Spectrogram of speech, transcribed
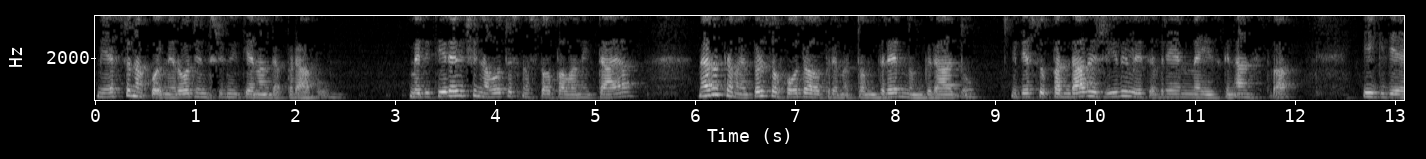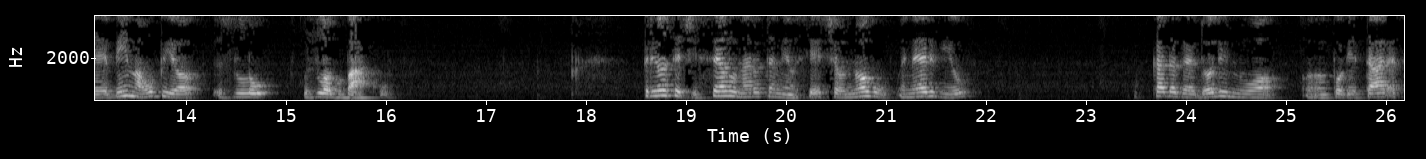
mjesto na kojem je rođen Tjenanda Prabu. Meditirajući na lotosna stopala Nitaja, Narutam je brzo hodao prema tom drevnom gradu, gdje su pandave živjeli za vrijeme izgnanstva i gdje je Bima ubio zlu, zlog baku. Prilateći selu, Narutam je osjećao novu energiju kada ga je dodinuo e, povjetarac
